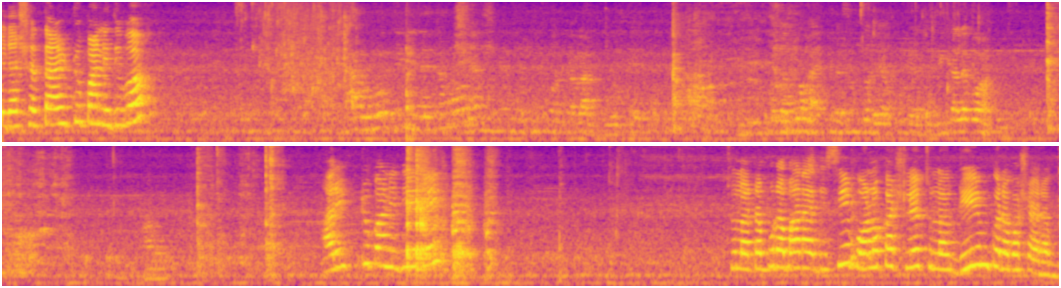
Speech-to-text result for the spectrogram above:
এটার সাথে আর একটু পানি দিব। আর একটু পানি দিয়ে দেই। চুলাটা পুরো বাড়াই দিছি, বলক আসলে চুলা ডিম করে বসায় রাখব।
